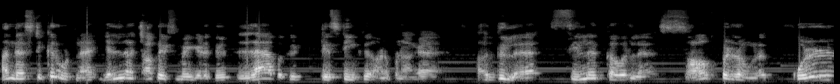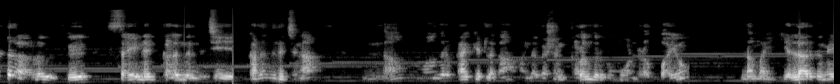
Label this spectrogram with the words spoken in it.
அந்த ஸ்டிக்கர் ஒட்டின எல்லா சாக்லேட்ஸுமே எடுத்து லேபுக்கு டெஸ்டிங்க்கு அனுப்புனாங்க. அதுல சில கவர்ல சாப்பிடுறவங்கள கொள்ற அளவுக்கு சைனட் கலந்துருந்துச்சு. கலந்துருச்சுன்னா நாம் வாங்குற பாக்கெட்ல தான் அந்த விஷம் கலந்துருக்குமோன்ற பயம் நம்ம எல்லாருக்குமே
